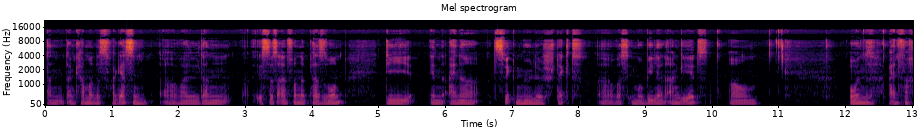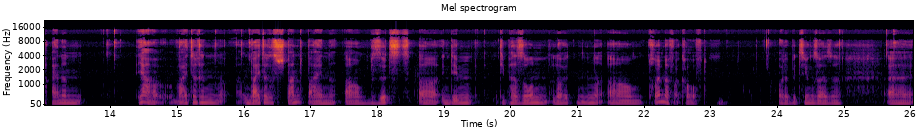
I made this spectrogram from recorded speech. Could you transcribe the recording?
dann, dann kann man das vergessen, äh, weil dann ist es einfach eine Person, die in einer Zwickmühle steckt äh, was Immobilien angeht. Ähm, und einfach einen ja, weiteren, ein weiteres Standbein äh, besitzt, äh, in dem die Person Leuten ähm, Träume verkauft. Oder beziehungsweise äh,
